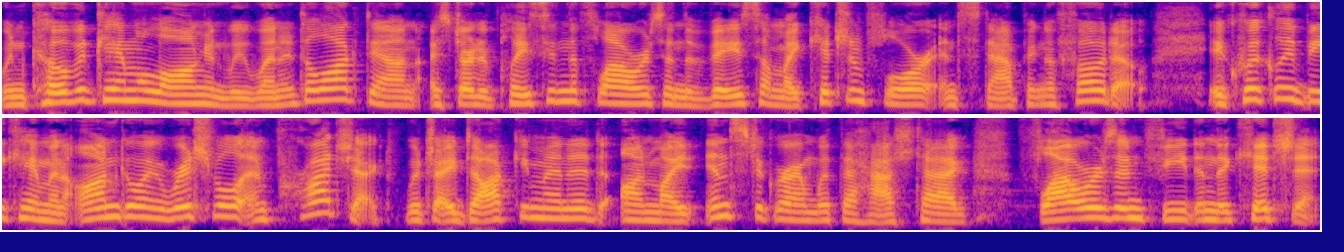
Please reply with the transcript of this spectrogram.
When COVID came along and we went into lockdown, I started placing the flowers in the vase on my kitchen floor and snapping a photo. It quickly became an ongoing ritual and project, which I documented on my Instagram with the hashtag flowers and feet in the kitchen.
